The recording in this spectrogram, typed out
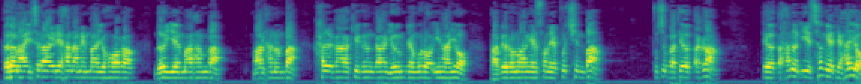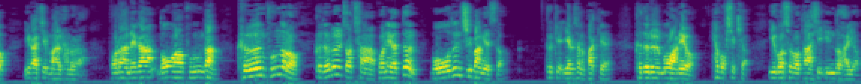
그러나 이스라엘의 하나님 나 여호와가 너희의 말한 바 말하는 바 칼과 기근과 연병으로 인하여 바벨론 왕의 손에 붙인 바 붙인 바 되었다가 되었다 하는 이 성에 대하여 이같이 말하노라. 보라 내가 노아 부흥과 큰 분노로 그들을 쫓아 보내었던 모든 지방에서 그렇게 예루살렘 밖에 그들을 모아내어 회복시켜 이곳으로 다시 인도하여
